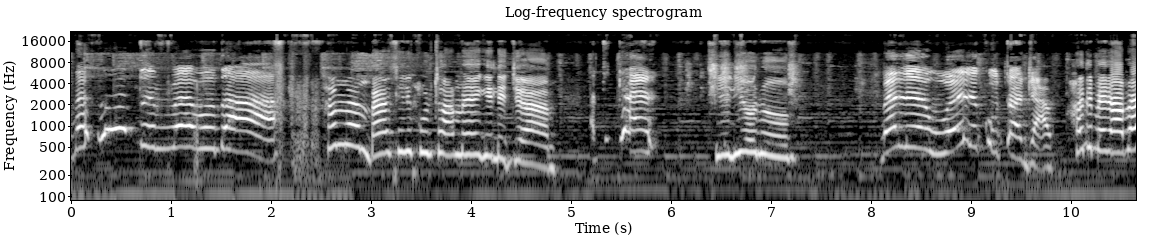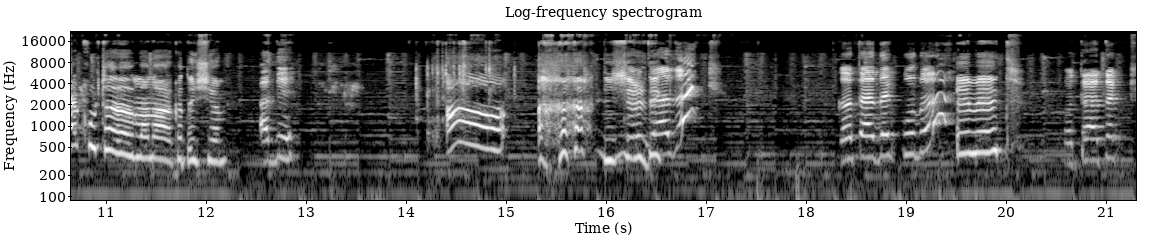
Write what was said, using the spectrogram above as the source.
Nasıl oldum ben burada? Hemen ben seni kurtarmaya geleceğim. Hadi gel. Geliyorum. Ben de böyle kurtaracağım. Hadi beraber kurtaralım onu arkadaşım. Hadi. Aa, düşürdük. Kurtardık. Kurtardık bunu. Evet. Kurtardık.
